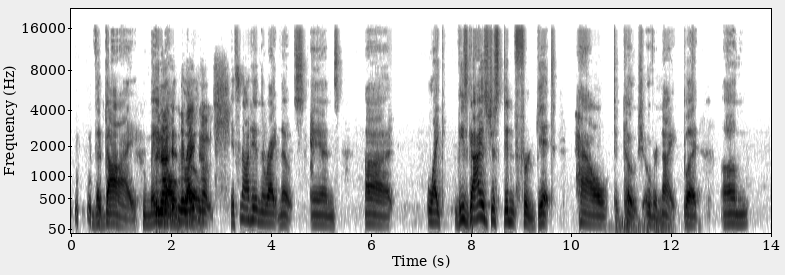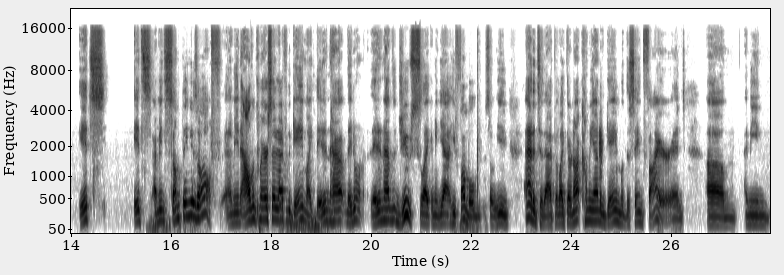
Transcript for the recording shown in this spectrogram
the guy who made You're not it all hitting the go, right notes. It's not hitting the right notes, and uh, like these guys just didn't forget how to coach overnight, but um, it's it's I mean something is off. I mean Alvin Kamara said it after the game like they didn't have they don't they didn't have the juice. Like I mean yeah he fumbled so he added to that, but like they're not coming out of the game with the same fire. And um, I mean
